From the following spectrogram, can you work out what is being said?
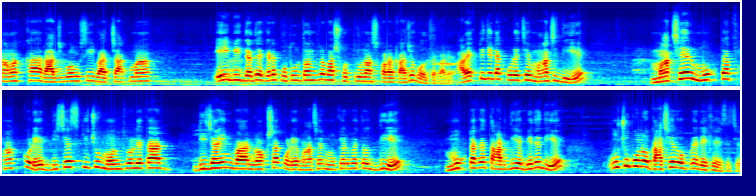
কামাখ্যা, রাজবংশী বা চাকমা এই বিদ্যাতে এখানে পুতুলতন্ত্র বা শত্রু নাশ করার কাজও বলতে পারে। আরেকটি যেটা করেছে মাছ দিয়ে, মাছের মুখটা ফাঁক করে বিশেষ কিছু মন্ত্রলেখার ডিজাইন বা নকশা করে মাছের মুখের ভেতর দিয়ে মুখটাকে তার দিয়ে বেঁধে দিয়ে উঁচু কোনো গাছের ওপরে রেখে এসেছে।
